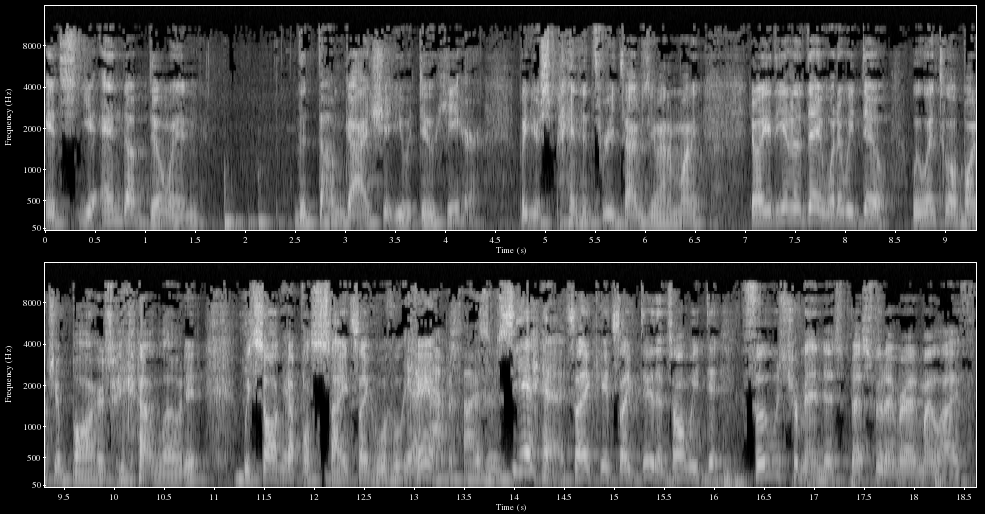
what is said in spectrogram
it's you end up doing the dumb guy shit you would do here, but you're spending three times the amount of money. You know, like at the end of the day, what did we do? We went to a bunch of bars. We got loaded. We saw a couple sites. Like, who who Yeah, cares? appetizers. Yeah, it's like it's like, dude, that's all we did. Food was tremendous. Best food I ever had in my life.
